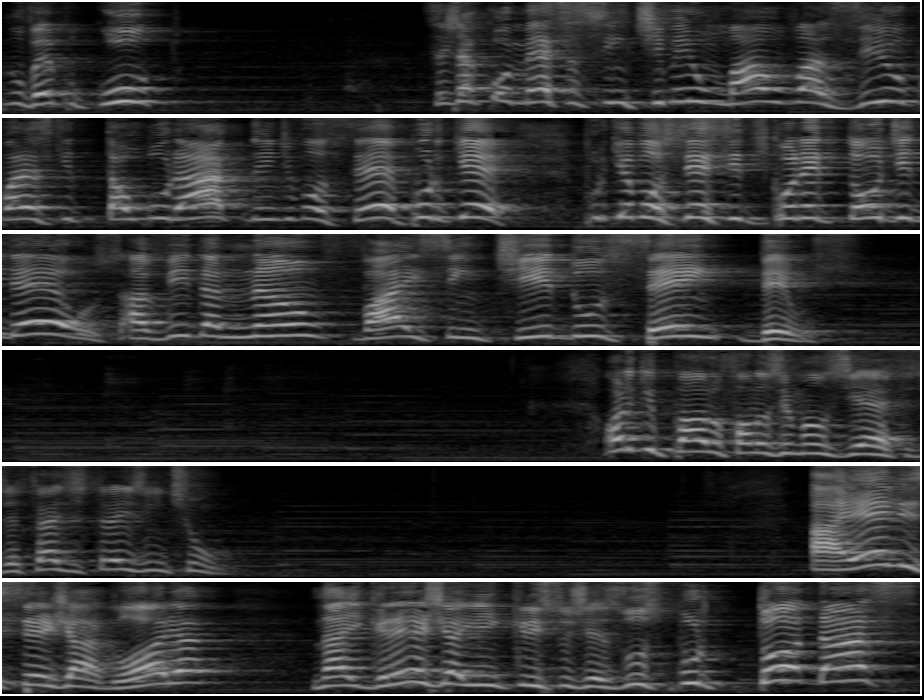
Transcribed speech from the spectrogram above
não veio para o culto. Você já começa a sentir meio mal, vazio, parece que está um buraco dentro de você. Por quê? Porque você se desconectou de Deus. A vida não faz sentido sem Deus. Olha o que Paulo fala aos irmãos de Éfeso, Efésios 3, 21. A Ele seja a glória na igreja e em Cristo Jesus por todas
